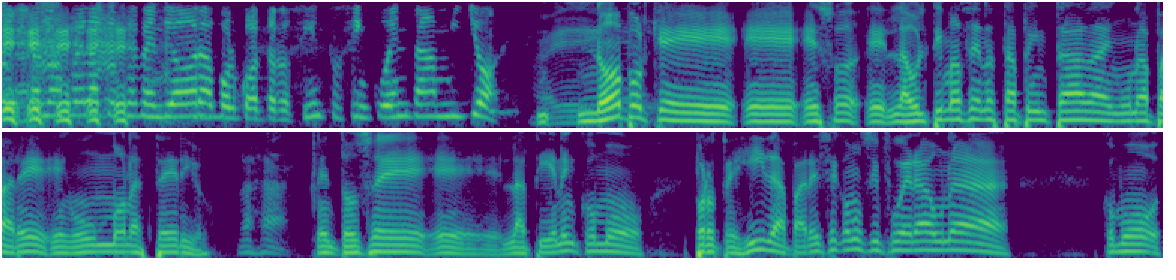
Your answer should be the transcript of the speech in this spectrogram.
Esa no fue la que se vendió ahora por 450 millones. No, porque eh, eso, eh, la última cena está pintada en una pared, en un monasterio. Ajá. Entonces eh, la tienen como protegida, parece como si fuera una, como,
